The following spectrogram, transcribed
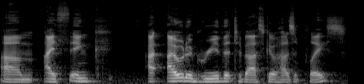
Um, I think I, I would agree that Tabasco has a place.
